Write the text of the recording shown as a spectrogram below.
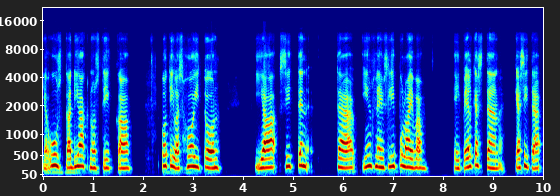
ja uusta diagnostiikkaa potilashoitoon. Ja sitten tämä Inflames-lippulaiva ei pelkästään käsitä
